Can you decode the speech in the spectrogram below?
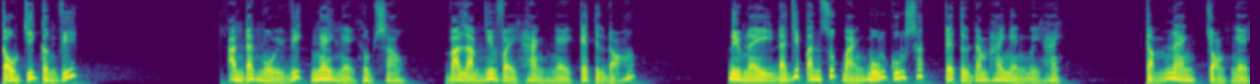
cậu chỉ cần viết. Anh đã ngồi viết ngay ngày hôm sau và làm như vậy hàng ngày kể từ đó. Điều này đã giúp anh xuất bản 4 cuốn sách kể từ năm 2012. Cẩm nang chọn nghề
